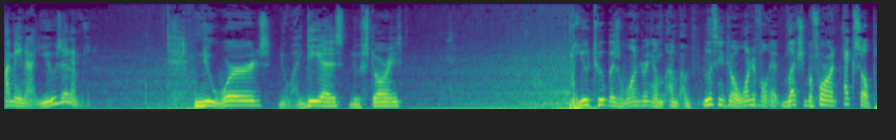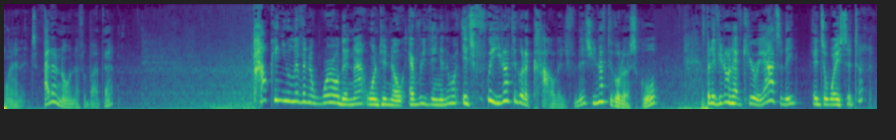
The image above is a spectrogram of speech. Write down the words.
I may not use it. I mean, new words, new ideas, new stories. YouTube is wondering. I'm, I'm, I'm, listening to a wonderful uh, lecture before on exoplanets. I don't know enough about that. How can you live in a world and not want to know everything in the world? It's free. You don't have to go to college for this. You don't have to go to a school. But if you don't have curiosity, it's a waste of time.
